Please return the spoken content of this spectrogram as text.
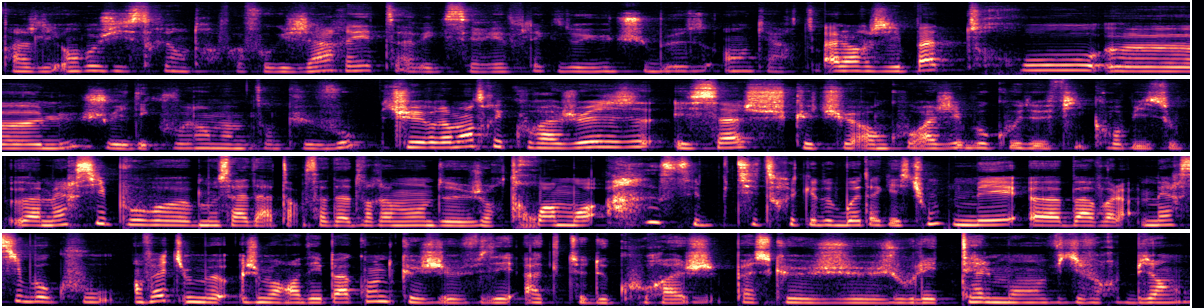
Enfin, je l'ai enregistré en trois fois. Faut que j'arrête avec ces réflexes de youtubeuse en carton. Alors, j'ai pas trop euh, lu. Je vais découvrir en même temps que vous. Tu es vraiment très courageuse et sache que tu as encouragé beaucoup de filles. Gros bisous. Bah, merci pour. Euh, bon, ça date. Hein. Ça date vraiment de genre trois mois. ces petits trucs de boîte à questions. Mais euh, bah voilà, merci beaucoup. En fait, je me, rendais pas compte que je faisais acte de courage parce que je voulais tellement vivre bien,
